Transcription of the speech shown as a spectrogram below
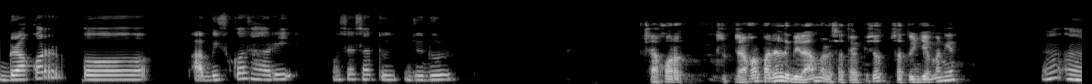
drakor eh abis kok sehari. Maksudnya satu judul. Drakor drakor padahal lebih lama loh satu episode satu jaman kan. Mm-mm.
